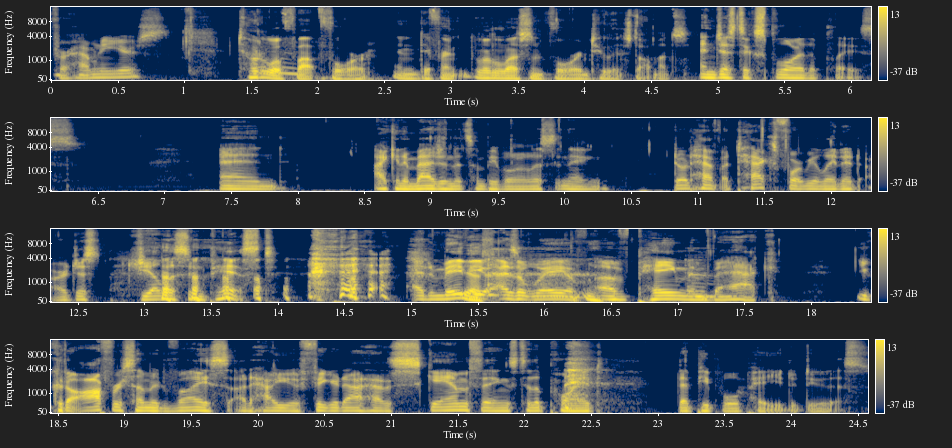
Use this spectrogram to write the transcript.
for how many years? Total of mm. about four in different, little less than four in two installments. And just explore the place. And I can imagine that some people are listening don't have attacks formulated are just jealous and pissed. and maybe yes. as a way of, mm. of paying them mm. back, you could offer some advice on how you have figured out how to scam things to the point that people will pay you to do this.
